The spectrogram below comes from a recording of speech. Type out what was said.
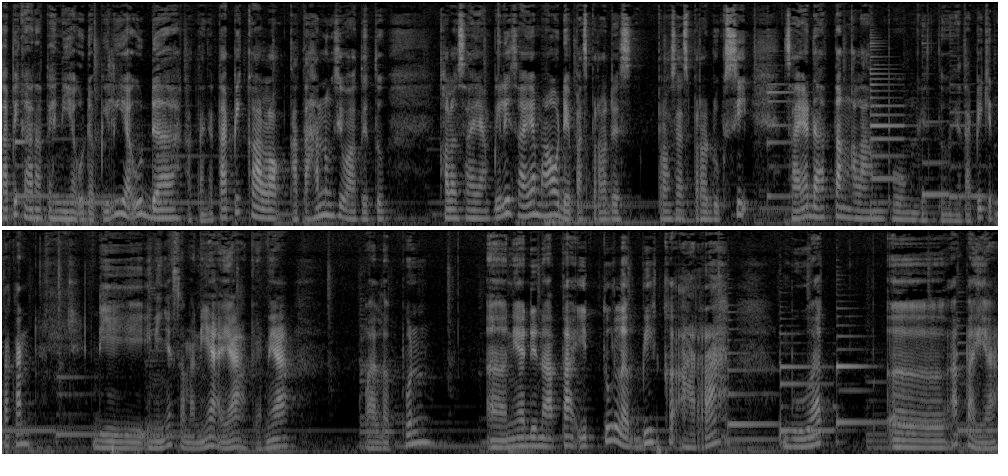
tapi karena Teh Nia udah pilih ya udah katanya. Tapi kalau kata Hanung sih waktu itu kalau saya yang pilih saya mau deh pas proses proses produksi saya datang ke Lampung gitu. Ya tapi kita kan di ininya sama Nia ya. Akhirnya walaupun uh, Nia Dinata itu lebih ke arah buat uh, apa ya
